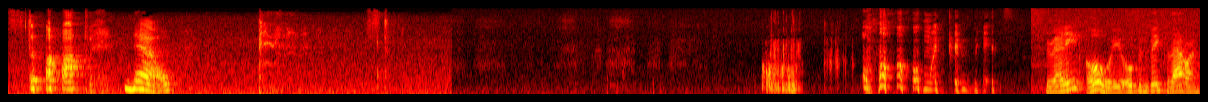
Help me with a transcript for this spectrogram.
Stop now. You ready? Oh, you open big for that one.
